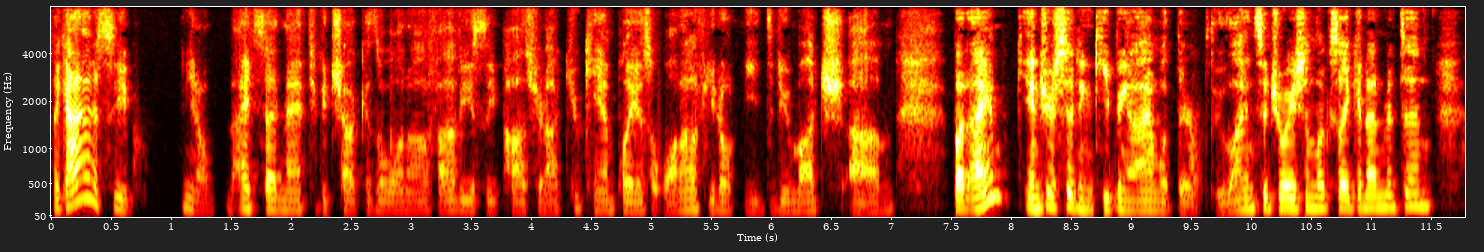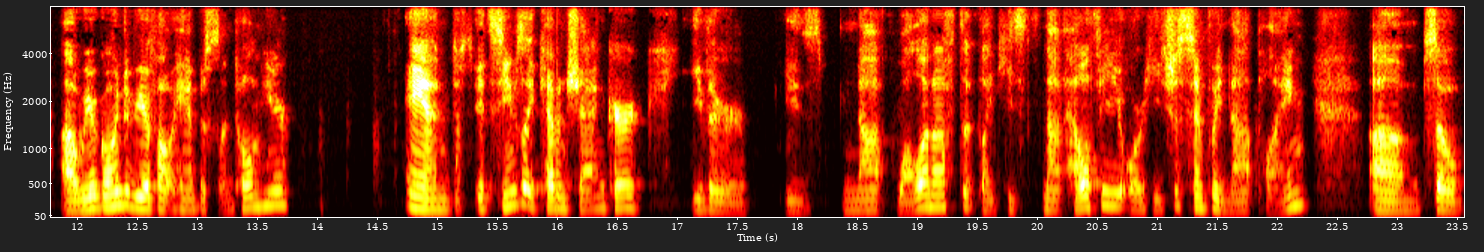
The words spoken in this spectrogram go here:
like I honestly you know, I said Matthew Tkachuk is a one off. Obviously, Pastrnak, you can play as a one off. You don't need to do much. Um, but I am interested in keeping an eye on what their blue line situation looks like in Edmonton. Uh, we are going to be without Hampus Lindholm here. And it seems like Kevin Shattenkirk either is not well enough to like he's not healthy or he's just simply not playing. Um, so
